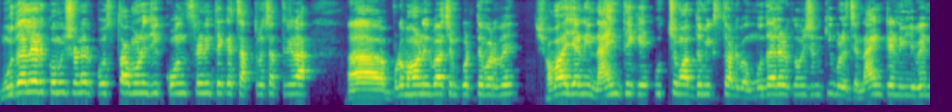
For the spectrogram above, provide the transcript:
মুদালের কমিশনের প্রস্তাব অনুযায়ী কোন শ্রেণি থেকে ছাত্রছাত্রীরা প্রবাহ নির্বাচন করতে পারবে? সবাই জানি নাইন থেকে উচ্চ মাধ্যমিক স্তর এবং মুদালের কমিশন কি বলেছে? নাইন টেন ইলেভেন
